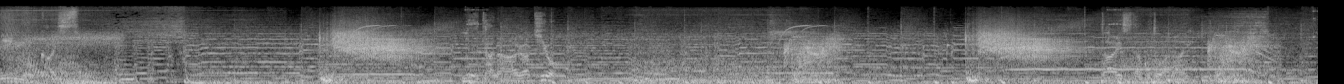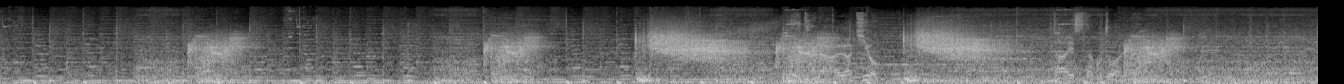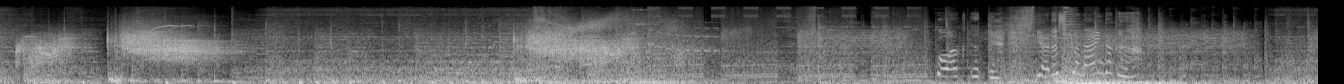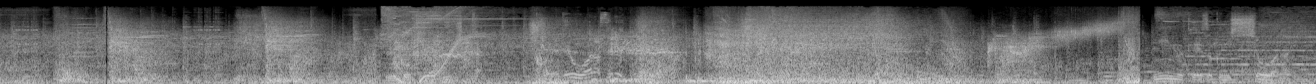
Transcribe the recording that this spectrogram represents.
任務を開す。る無駄なあがきを。大したことはない。大したことはない。怖くたってやるしかないんだから。動きを切ったこれで終わらせる。任務継続に支障はない。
